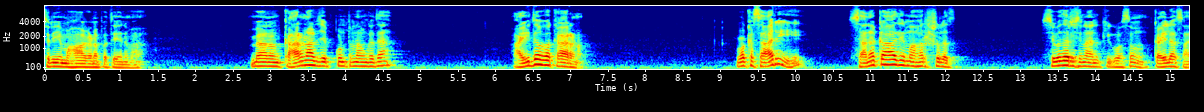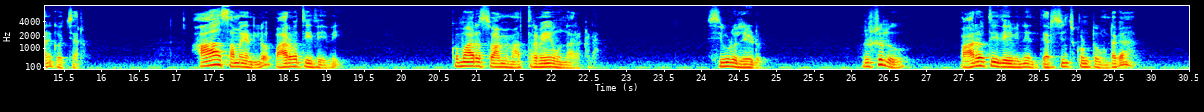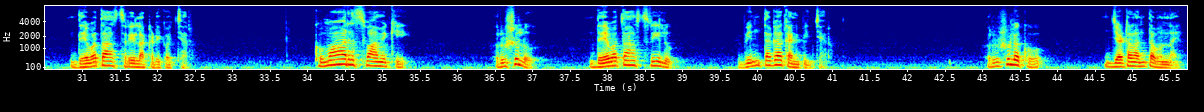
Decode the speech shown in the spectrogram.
శ్రీ మహాగణపతే నమ. మనం కారణాలు చెప్పుకుంటున్నాం కదా? ఐదవ కారణం. ఒకసారి సనకాది మహర్షుల శివదర్శనానికి కోసం కైలాసానికి వచ్చారు. ఆ సమయంలో పార్వతీదేవి కుమారస్వామి మాత్రమే ఉన్నారు అక్కడ శివుడు లేడు. ఋషులు పార్వతీదేవిని దర్శించుకుంటూ ఉండగా దేవతా స్త్రీలు అక్కడికి వచ్చారు కుమారస్వామికి ఋషులు దేవతా స్త్రీలు వింతగా కనిపించారు. ఋషులకు జటలంతా ఉన్నాయి.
